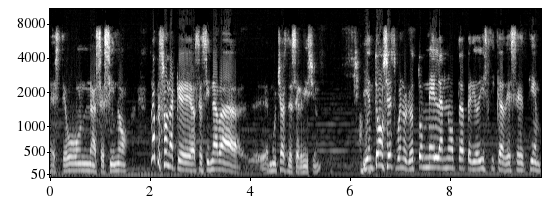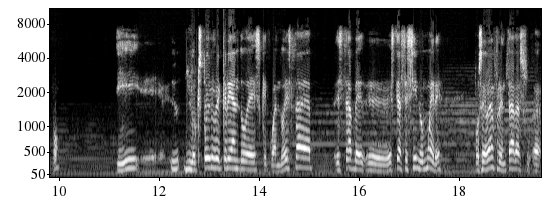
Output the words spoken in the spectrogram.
Este, hubo un asesino, una persona que asesinaba eh, muchas de servicio. Y entonces, bueno, yo tomé la nota periodística de ese tiempo y lo que estoy recreando es que cuando esta, esta, eh, este asesino muere, pues se va a enfrentar a su- a-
